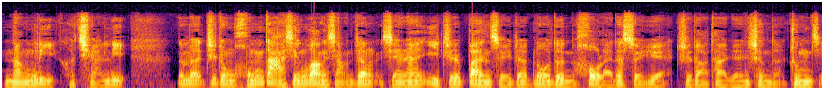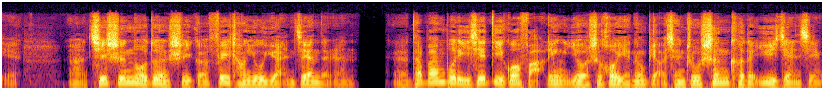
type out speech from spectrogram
能力和权利。那么这种宏大型妄想症显然一直伴随着诺顿后来的岁月，直到他人生的终结。啊，其实诺顿是一个非常有远见的人。呃，他颁布的一些帝国法令有时候也能表现出深刻的预见性。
